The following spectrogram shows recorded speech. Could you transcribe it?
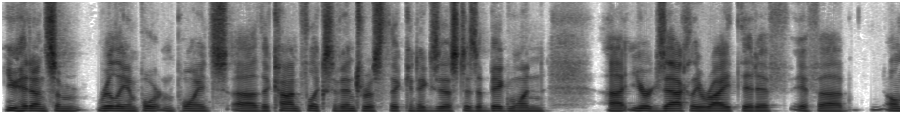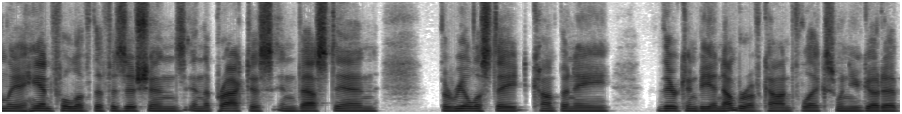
You hit on some really important points. Uh, the conflicts of interest that can exist is a big one. Uh, you're exactly right that if if uh, only a handful of the physicians in the practice invest in the real estate company, there can be a number of conflicts when you go to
